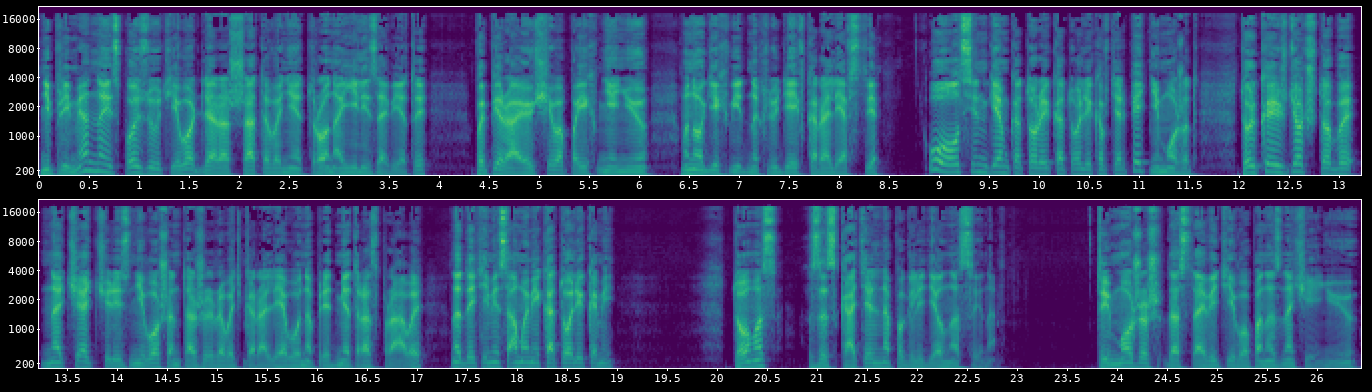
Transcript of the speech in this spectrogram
непременно используют его для расшатывания трона Елизаветы, попирающего, по их мнению, многих видных людей в королевстве. Уолсингем, который католиков терпеть не может, только и ждет, чтобы начать через него шантажировать королеву на предмет расправы над этими самыми католиками. Томас взыскательно поглядел на сына. «Ты можешь доставить его по назначению,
